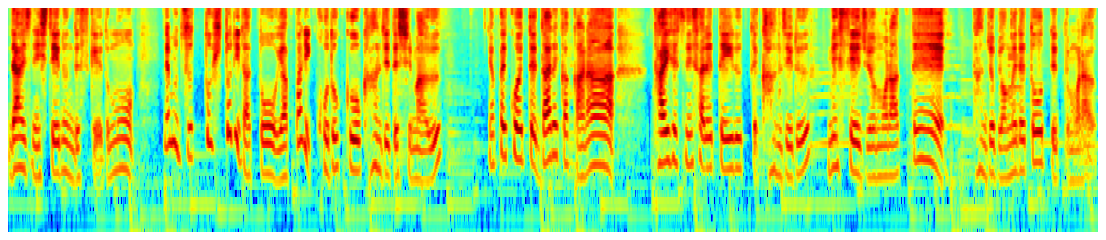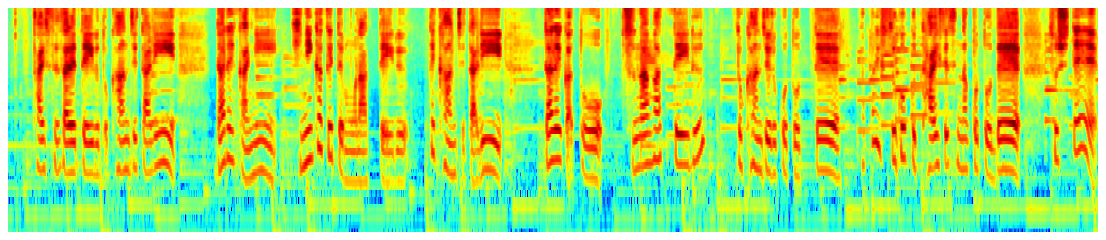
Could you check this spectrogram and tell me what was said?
大事にしているんですけれどもでもずっと一人だとやっぱり孤独を感じてしまうやっぱりこうやって誰かから大切にされているって感じるメッセージをもらって誕生日おめでとうって言ってもらう大切にされていると感じたり誰かに気にかけてもらっているって感じたり誰かとつながっていると感じることってやっぱりすごく大切なことでそして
